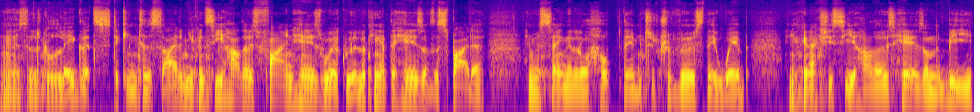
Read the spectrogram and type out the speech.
There's a little leg that's sticking to the side, and you can see how those fine hairs work. We were looking at the hairs of the spider, and we're saying that it'll help them to traverse their web. And you can actually see how those hairs on the bee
